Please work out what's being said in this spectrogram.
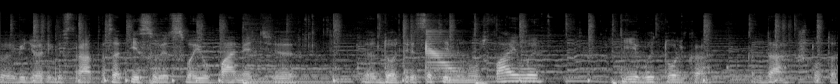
видеорегистратор записывает свою память э, э, до 30 минут файлы, и вы только когда что-то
